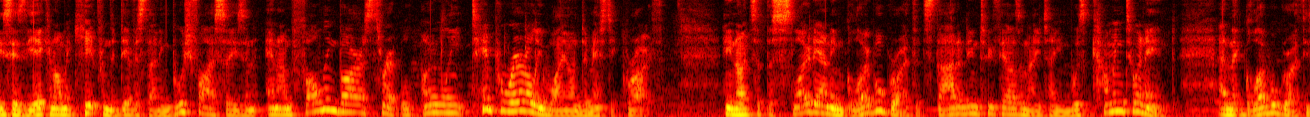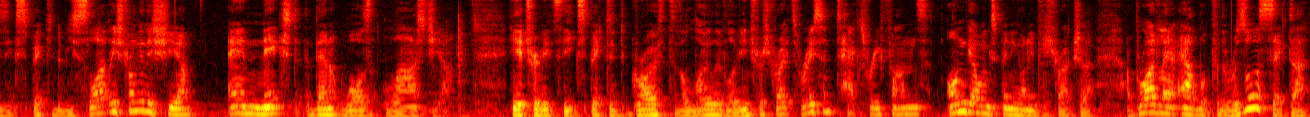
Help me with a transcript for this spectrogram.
He says the economic hit from the devastating bushfire season and unfolding virus threat will only temporarily weigh on domestic growth. He notes that the slowdown in global growth that started in 2018 was coming to an end and that global growth is expected to be slightly stronger this year and next than it was last year. He attributes the expected growth to the low level of interest rates, recent tax refunds, ongoing spending on infrastructure, a brighter outlook for the resource sector,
